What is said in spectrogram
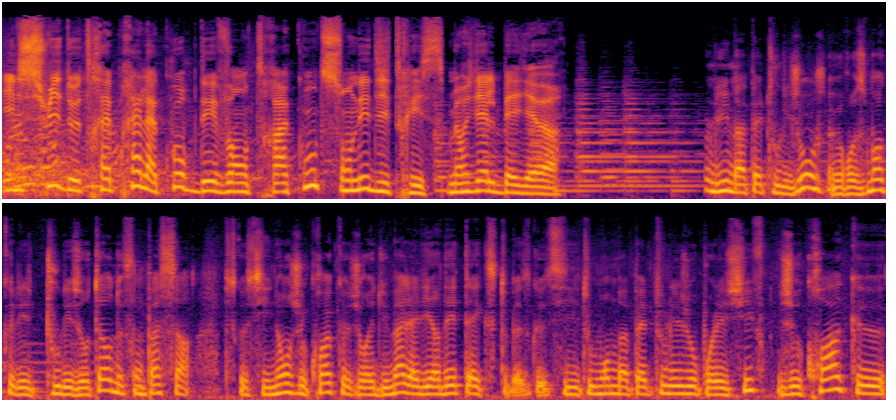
Il suit de très près la courbe des ventes, raconte son éditrice, Muriel Beyer. Lui m'appelle tous les jours. Heureusement que les- tous les auteurs ne font pas ça. Parce que sinon, je crois que j'aurais du mal à lire des textes. Parce que si tout le monde m'appelle tous les jours pour les chiffres, je crois que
